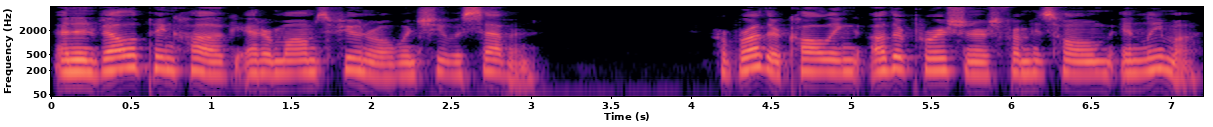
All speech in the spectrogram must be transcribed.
An enveloping hug at her mom's funeral when she was seven her brother calling other parishioners from his home in Lima,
